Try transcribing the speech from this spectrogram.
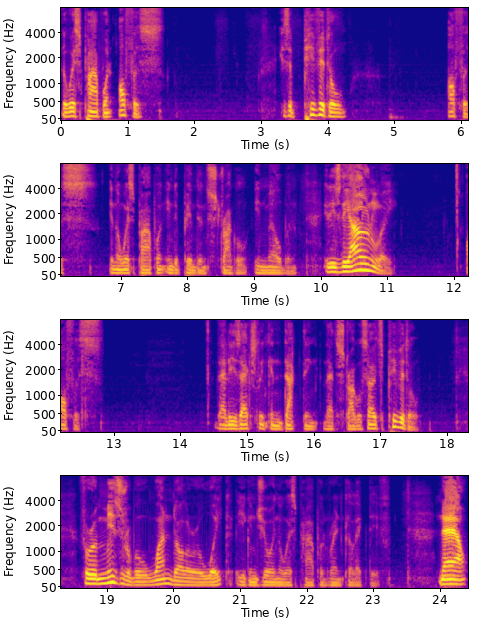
The West Papuan office is a pivotal office in the West Papuan independence struggle in Melbourne. It is the only office that is actually conducting that struggle, so it's pivotal. For a miserable $1 a week, you can join the West Papuan Rent Collective. Now,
